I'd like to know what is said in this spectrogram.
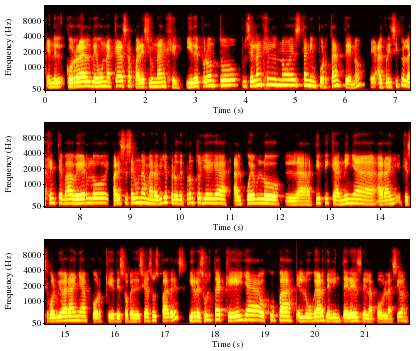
En el corral de una casa aparece un ángel y de pronto, pues el ángel no es tan importante, ¿no? Eh, al principio la gente va a verlo, parece ser una maravilla, pero de pronto llega al pueblo la típica niña araña que se volvió araña porque desobedeció a sus padres y resulta que ella ocupa el lugar del interés de la población.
